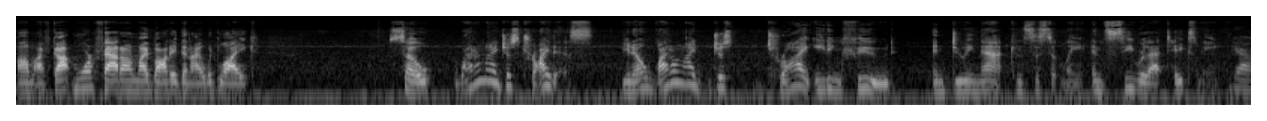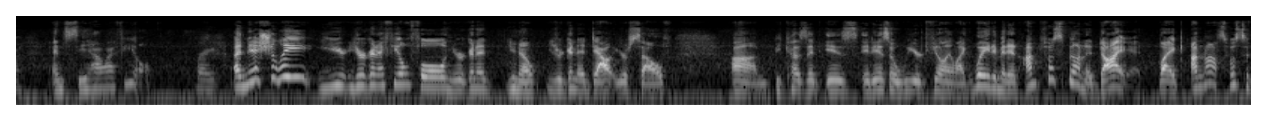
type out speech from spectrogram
Um, i've got more fat on my body than i would like so why don't i just try this? You know why don't i just try eating food and doing that consistently and see where that takes me? Yeah. And see how i feel. Right. Initially you, you're gonna feel full and you're gonna you know you're gonna doubt yourself um, because it is it is a weird feeling like wait a minute i'm supposed to be on a diet. Like i'm not supposed to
